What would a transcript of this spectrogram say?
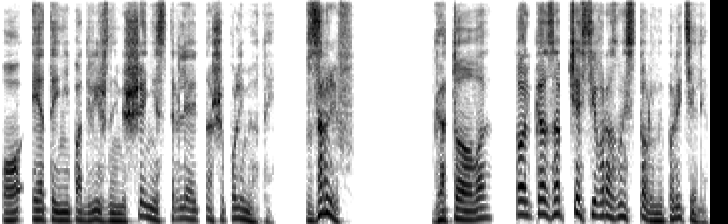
По этой неподвижной мишени стреляют наши пулеметы. Взрыв! Готово. Только запчасти в разные стороны полетели.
